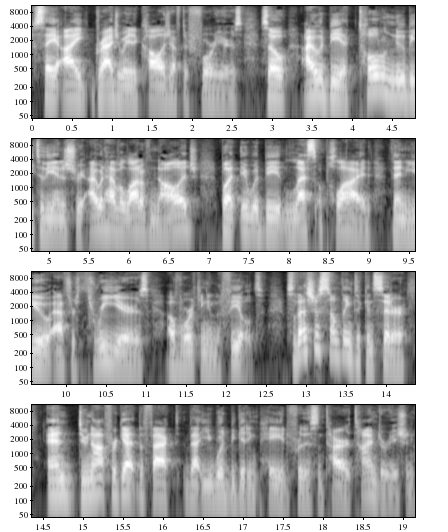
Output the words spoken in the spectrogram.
say I graduated college after four years. So I would be a total newbie to the industry. I would have a lot of knowledge, but it would be less applied than you after three years of working in the field. So that's just something to consider. And do not forget the fact that you would be getting paid for this entire time duration,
